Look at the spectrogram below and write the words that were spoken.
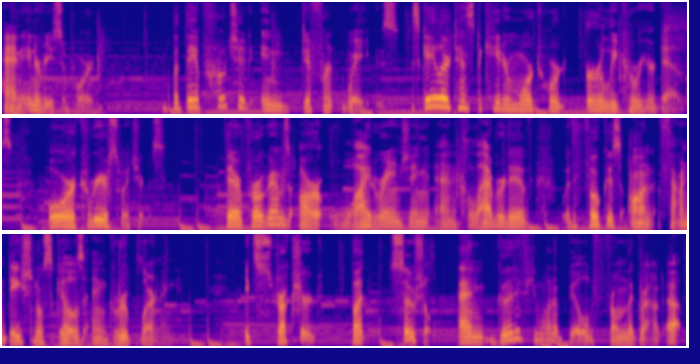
and interview support, but they approach it in different ways. Scaler tends to cater more toward early career devs or career switchers. Their programs are wide ranging and collaborative with a focus on foundational skills and group learning. It's structured, but social, and good if you want to build from the ground up.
